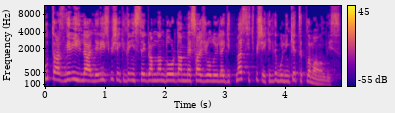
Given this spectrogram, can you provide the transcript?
bu tarz veri ihlalleri hiçbir şekilde Instagram'dan doğrudan mesaj yoluyla gitmez. Hiçbir şekilde bu linke tıklamamalıyız.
